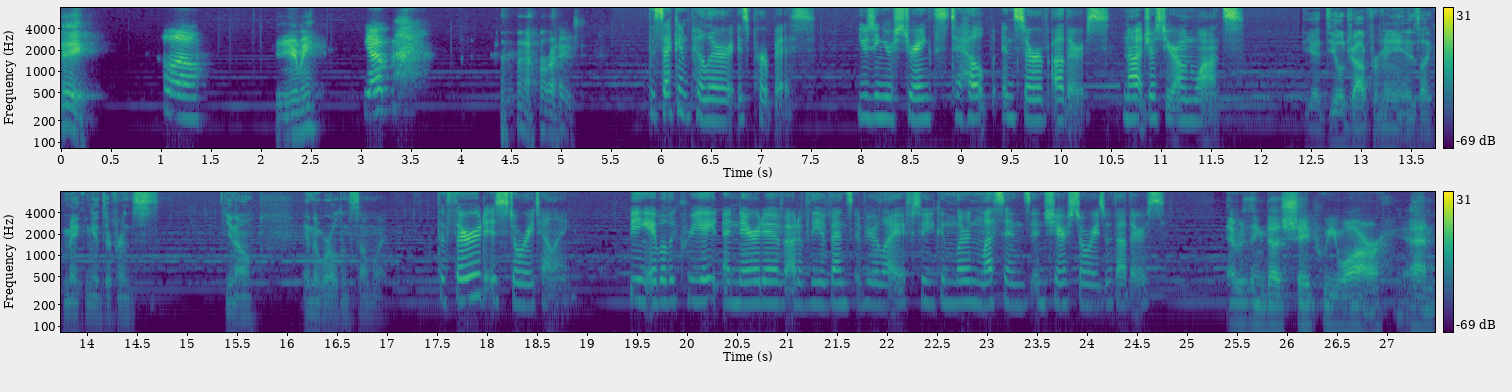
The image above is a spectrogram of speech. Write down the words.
Hey, Hello. can you hear me? Yep. All right. The second pillar is purpose, using your strengths to help and serve others, not just your own wants. The ideal job for me is like making a difference, you know, in the world in some way. The third is storytelling, being able to create a narrative out of the events of your life so you can learn lessons and share stories with others. Everything does shape who you are, and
